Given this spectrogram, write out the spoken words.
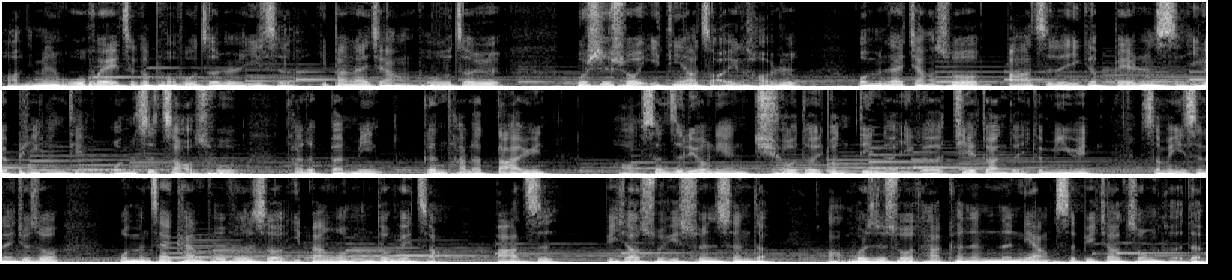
好，你们误会这个剖腹择日的意思了。一般来讲，剖腹择日不是说一定要找一个好日。我们在讲说八字的一个 balance，一个平衡点，我们是找出他的本命跟他的大运，好，甚至流年求得稳定的一个阶段的一个命运。什么意思呢？就是说我们在看剖腹的时候，一般我们都会找八字比较属于顺生的，啊，或者是说他可能能量是比较综合的。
